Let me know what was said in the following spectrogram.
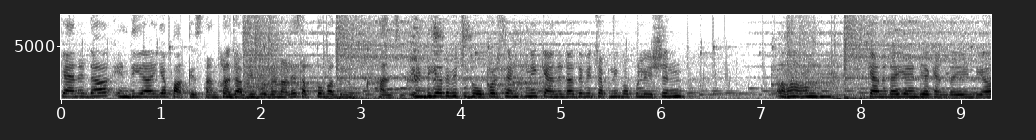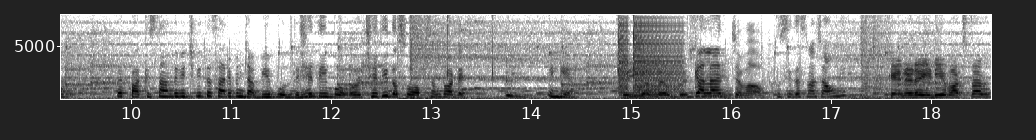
ਕੈਨੇਡਾ ਇੰਡੀਆ ਜਾਂ ਪਾਕਿਸਤਾਨ ਪੰਜਾਬੀ ਬੋਲਣ ਵਾਲੇ ਸਭ ਤੋਂ ਵੱਧ ਲੋਕ। ਹਾਂਜੀ। ਇੰਡੀਆ ਦੇ ਵਿੱਚ 2% ਨੇ ਕੈਨੇਡਾ ਦੇ ਵਿੱਚ ਆਪਣੀ ਪੋਪੂਲੇਸ਼ਨ ਕੈਨੇਡਾ ਜਾਂ ਇੰਡੀਆ ਕੈਨੇਡਾ ਜਾਂ ਇੰਡੀਆ ਪਰ ਪਾਕਿਸਤਾਨ ਦੇ ਵਿੱਚ ਵੀ ਤਾਂ ਸਾਰੇ ਪੰਜਾਬੀ ਬੋਲਦੇ ਨੇ। ਛੇਤੀ ਦੱਸੋ ਆਪਸ਼ਨ ਤੁਹਾਡੇ। ਇੰਡੀਆ ਸਹੀ ਗੱਲ ਹੈ obviously। ਗਲਤ ਜਵਾਬ। ਤੁਸੀਂ ਦੱਸਣਾ ਚਾਹੋਗੇ? ਕੈਨੇਡਾ ਇੰਡੀਆ ਪਾਕਿਸਤਾਨ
